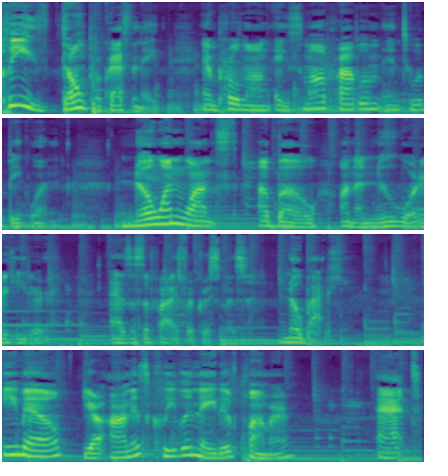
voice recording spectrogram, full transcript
Please don't procrastinate and prolong a small problem into a big one. No one wants a bow on a new water heater as a surprise for Christmas. Nobody. Email your honest Cleveland native plumber at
